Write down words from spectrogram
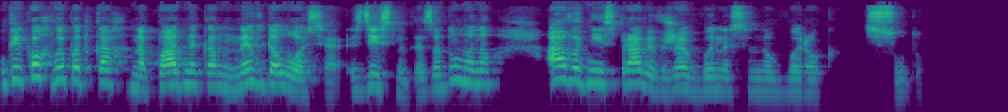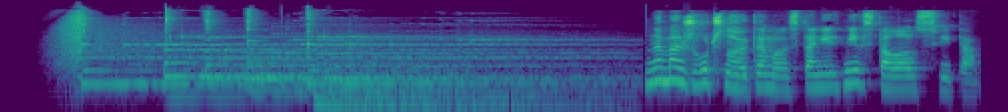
У кількох випадках нападникам не вдалося здійснити задумано, а в одній справі вже винесено вирок суду. Не менш гучною темою останніх днів стала освіта.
